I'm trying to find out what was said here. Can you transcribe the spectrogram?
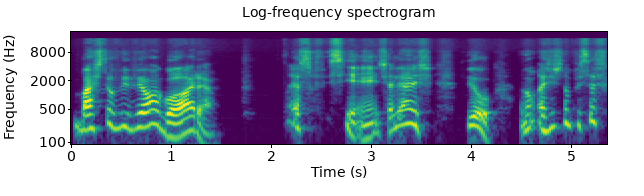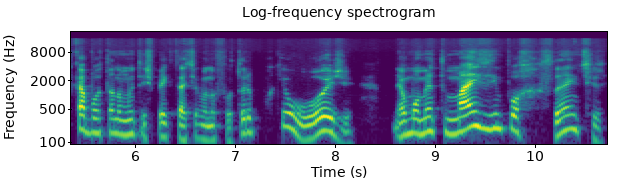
basta eu viver o agora. É suficiente. Aliás, viu, não, a gente não precisa ficar botando muita expectativa no futuro, porque o hoje é o momento mais importante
